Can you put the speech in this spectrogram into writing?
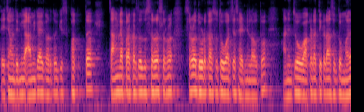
त्याच्यामध्ये मी आम्ही काय करतो की फक्त चांगल्या प्रकारचा जो सरळ सरळ सरळ दोडका असतो तो वरच्या साईडने लावतो आणि जो वाकडा तिकडा असेल तो म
